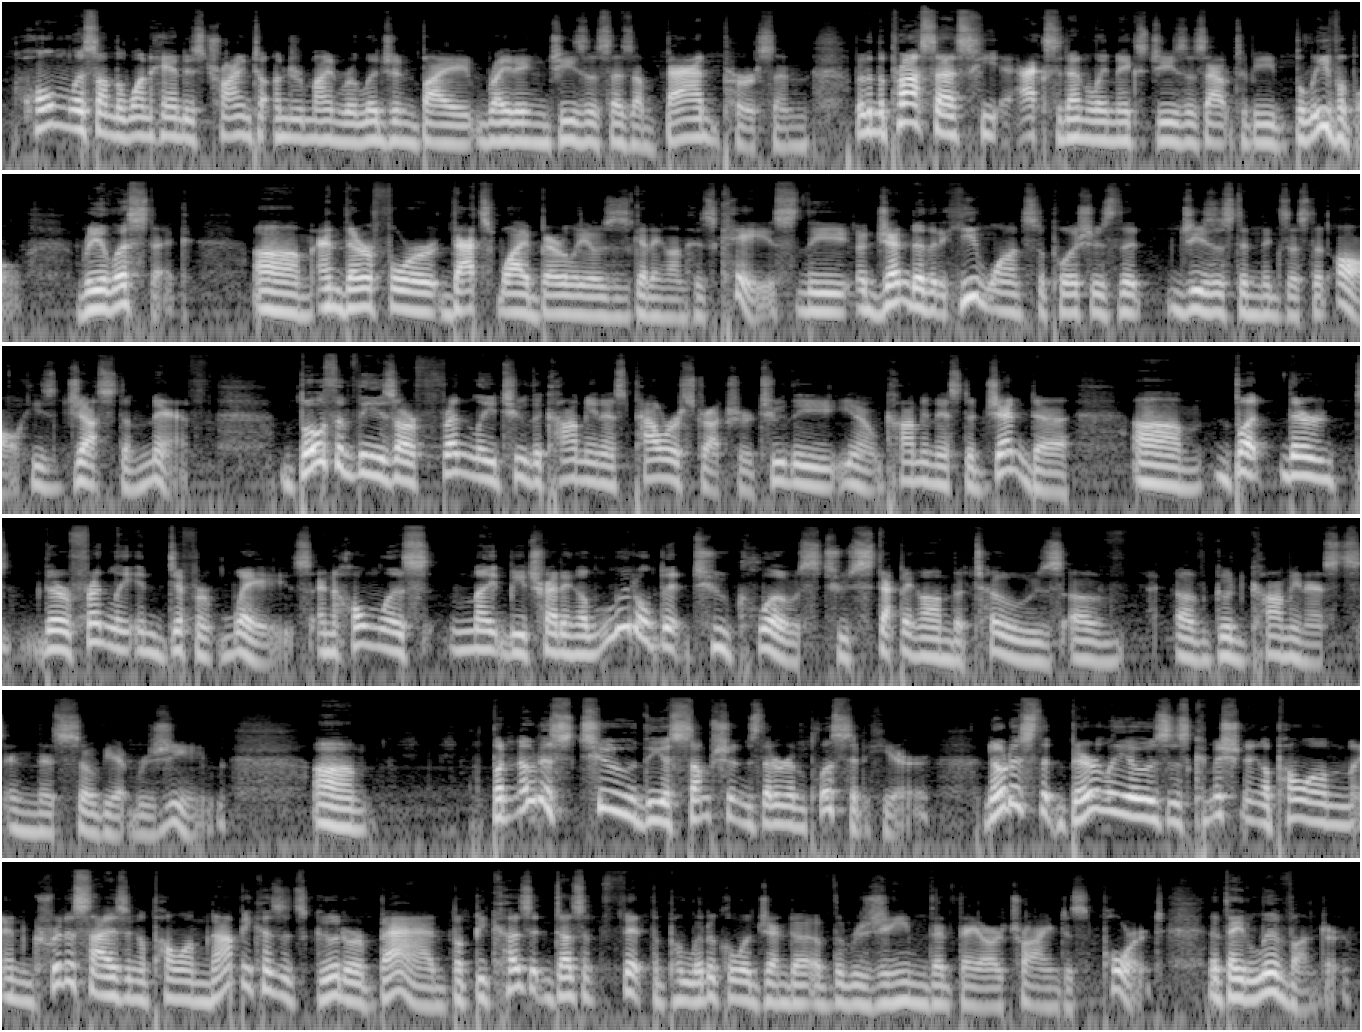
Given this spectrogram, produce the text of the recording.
Homeless, on the one hand, is trying to undermine religion by writing Jesus as a bad person, but in the process, he accidentally makes Jesus out to be believable, realistic. Um, and therefore, that's why Berlioz is getting on his case. The agenda that he wants to push is that Jesus didn't exist at all, he's just a myth. Both of these are friendly to the communist power structure, to the you know communist agenda, um, but they're they're friendly in different ways, and homeless might be treading a little bit too close to stepping on the toes of of good communists in this Soviet regime. Um, but notice too the assumptions that are implicit here. Notice that Berlioz is commissioning a poem and criticizing a poem not because it's good or bad, but because it doesn't fit the political agenda of the regime that they are trying to support, that they live under.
